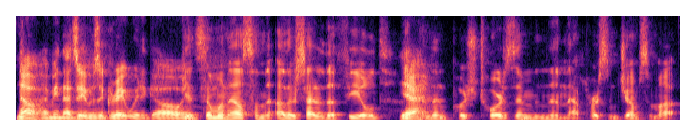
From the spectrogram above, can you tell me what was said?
No, I mean that's it was a great way to go. And get someone else on the other side of the field, yeah, and then push towards them, and then that person jumps them up.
